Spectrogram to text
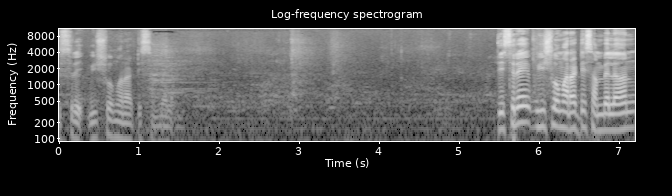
तिसरे विश्व मराठी संमेलन. तिसरे विश्व मराठी संमेलन.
